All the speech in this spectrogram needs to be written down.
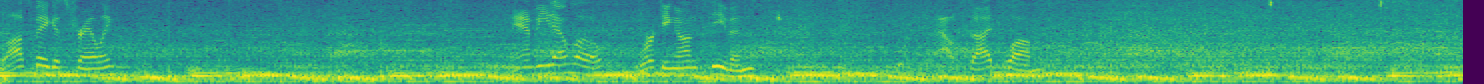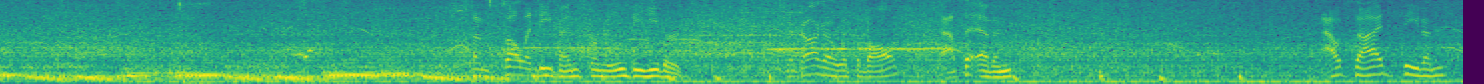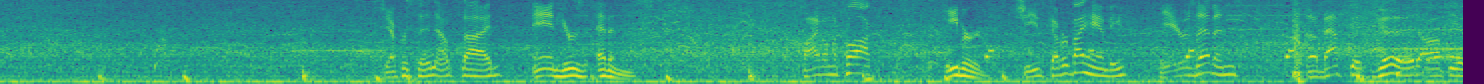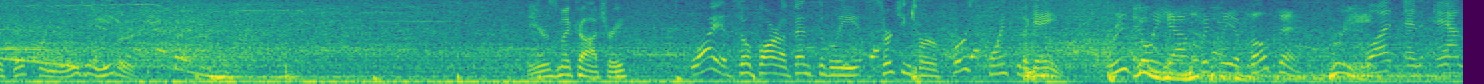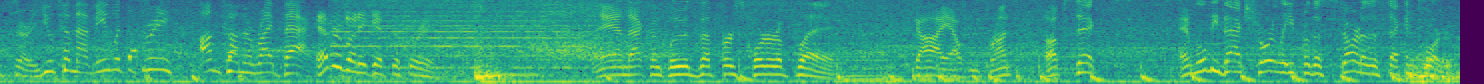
Las Vegas trailing. Camby down low. Working on Stevens. Outside Plum. Some solid defense from Ruthy Hebard. Chicago with the ball. Pass to Evans. Outside Stevens. Jefferson outside. And here's Evans. Five on the clock. Hebard. She's covered by Hamby. Here's Evans. The basket good off the assist from Ruthy Hebard. Here's McCoughtry. Wyatt so far offensively searching for first points of the game. Three's going down quickly at both ends. Three. What an answer. You come at me with the three, I'm coming right back. Everybody gets a three. And that concludes the first quarter of play. Sky out in front, up six. And we'll be back shortly for the start of the second quarter.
